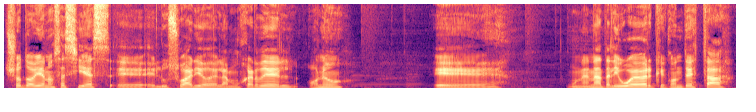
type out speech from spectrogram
yo todavía no sé si es eh, el usuario de la mujer de él o no, eh, una Natalie Weber que contesta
